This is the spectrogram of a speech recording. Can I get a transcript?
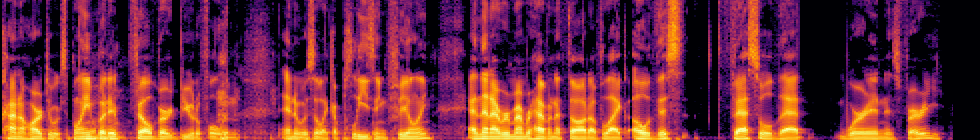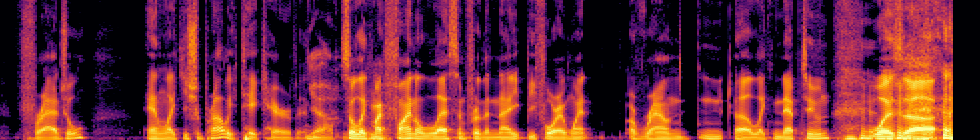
kind of hard to explain, but it felt very beautiful and and it was like a pleasing feeling. And then I remember having a thought of like, oh, this vessel that we're in is very fragile and like you should probably take care of it. Yeah. So like my final lesson for the night before I went around uh, like Neptune was uh,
